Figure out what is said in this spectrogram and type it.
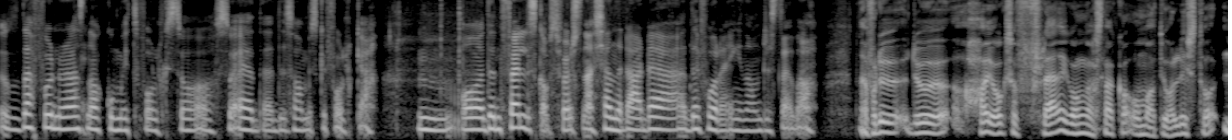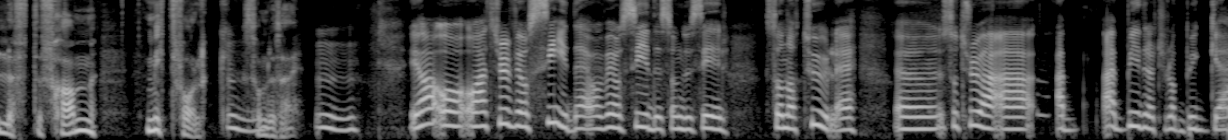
Derfor, når jeg snakker om mitt folk, så, så er det det samiske folket. Mm, og den fellesskapsfølelsen jeg kjenner der, det, det får jeg ingen andre steder. Nei, for du, du har jo også flere ganger snakka om at du har lyst til å løfte fram mitt folk, mm. som du sier. Mm. Ja, og, og, jeg tror ved å si det, og ved å si det som du sier, så naturlig, uh, så tror jeg jeg, jeg jeg bidrar til å bygge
